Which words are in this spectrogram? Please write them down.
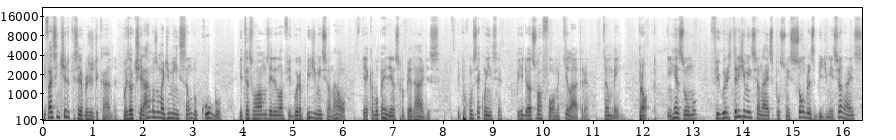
E faz sentido que seja prejudicada, pois ao tirarmos uma dimensão do cubo e transformarmos ele numa figura bidimensional, ele acabou perdendo as propriedades e, por consequência, perdeu a sua forma equilátera também. Pronto. Em resumo, figuras tridimensionais possuem sombras bidimensionais,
